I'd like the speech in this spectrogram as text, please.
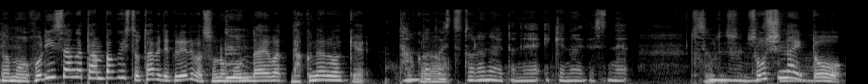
だもう堀井さんがタンパク質を食べてくれればその問題はなくなるわけ。タンパク質取らないとねいけないですね。そうですそうしないと、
